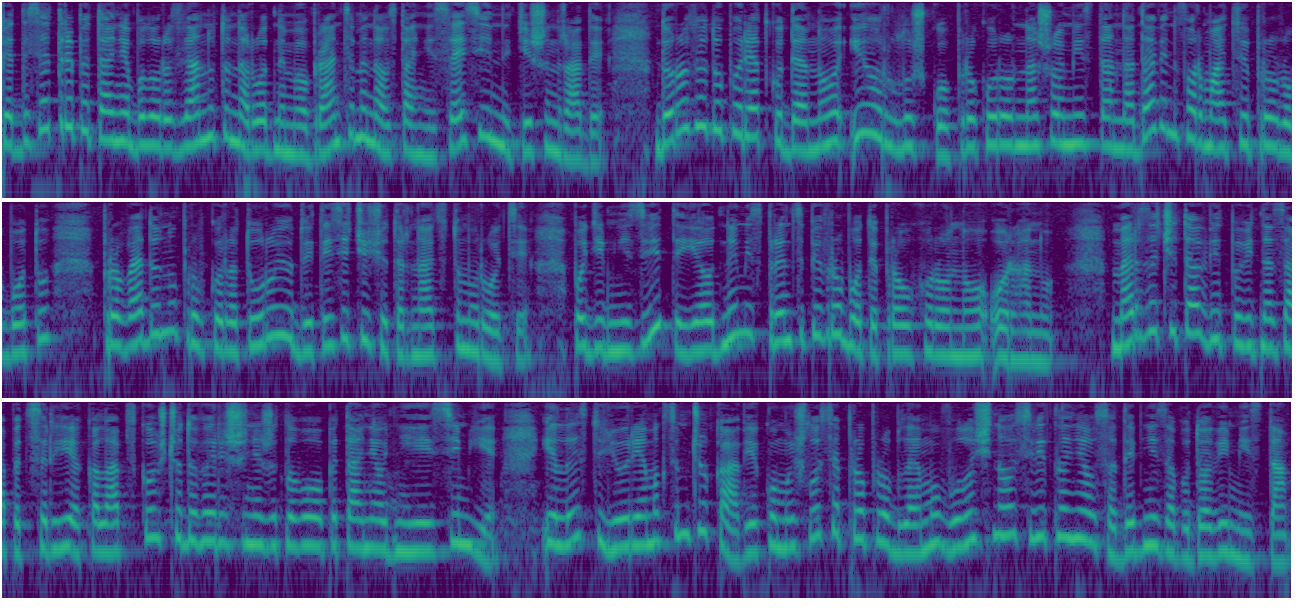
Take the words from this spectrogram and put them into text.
53 питання було розглянуто народними обранцями на останній сесії Нетішинради. До розгляду порядку денного Ігор Глушко, прокурор нашого міста, надав інформацію про роботу, проведену прокуратурою у 2014 році. Подібні звіти є одним із принципів роботи правоохоронного органу. Мер зачитав відповідь на запит Сергія Калапського щодо вирішення житлового питання однієї сім'ї і лист Юрія Максимчука, в якому йшлося про проблему вуличного освітлення у садибній забудові міста.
